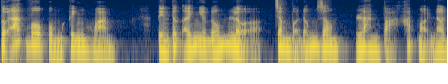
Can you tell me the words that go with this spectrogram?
Tội ác vô cùng kinh hoàng. Tin tức ấy như đốm lửa, châm vào đống rơm, lan tỏa khắp mọi nơi.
